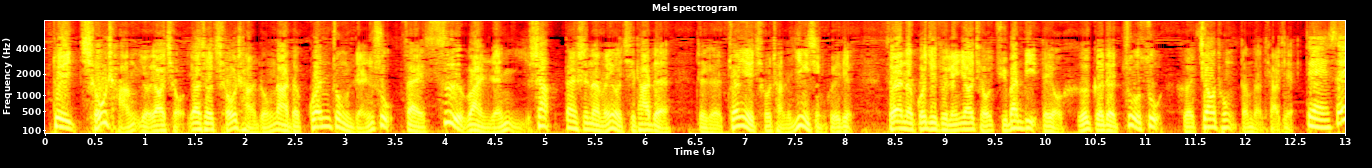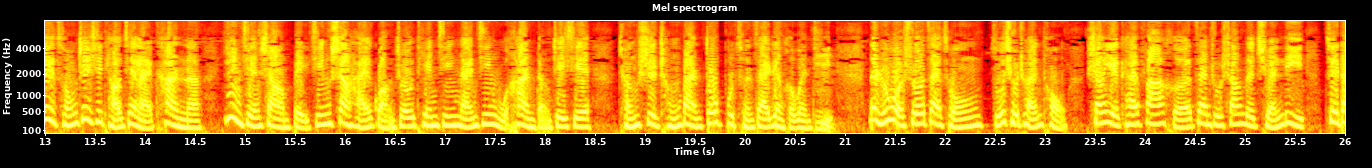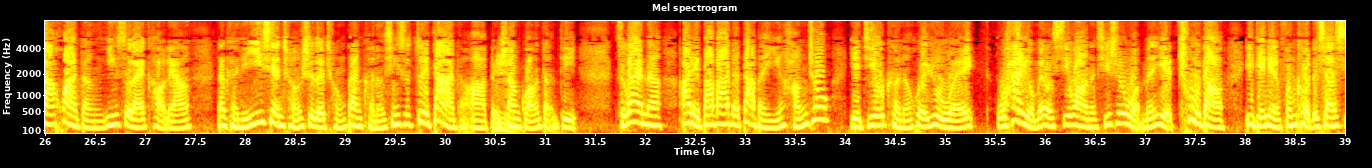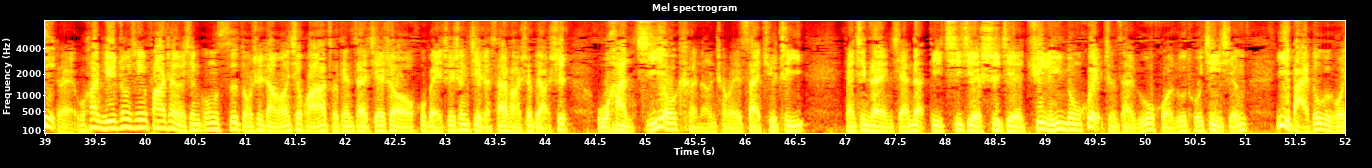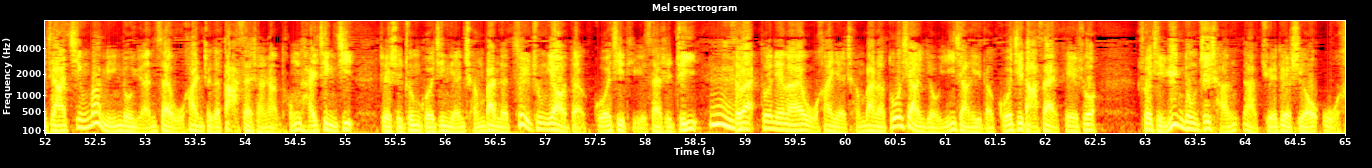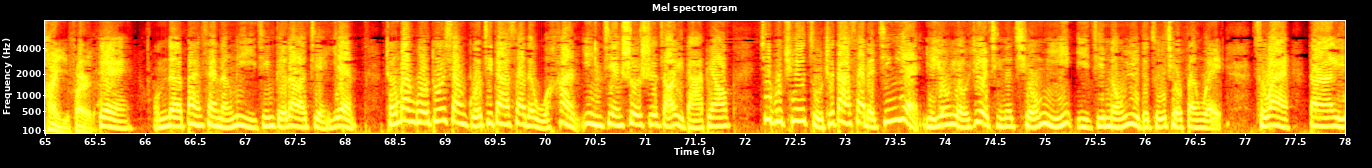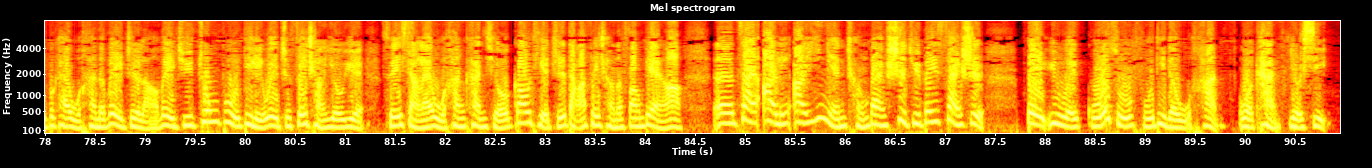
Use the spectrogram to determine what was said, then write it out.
对球场有要求，要求球场容纳的观众人数在四万人以上，但是呢，没有其他的。这个专业球场的硬性规定。此外呢，国际足联要求举办地得有合格的住宿和交通等等条件。对，所以从这些条件来看呢，硬件上，北京、上海、广州、天津、南京、武汉等这些城市承办都不存在任何问题。那如果说再从足球传统、商业开发和赞助商的权利最大化等因素来考量，那肯定一线城市的承办可能性是最大的啊，北上广等地。此外呢，阿里巴巴的大本营杭州也极有可能会入围。武汉有没有希望呢？其实我们也触到一点点风口的消息。对，武汉体育中心发展有限公司董事长王其华昨天在接受湖北之声记者采访时表示，武汉极有可能成为赛区之一。像近在眼前的第七届世界军人运动会正在如火如荼进行，一百多个国家近万名运动员在武汉这个大赛场上同台竞技，这是中国今年承办的最重要的国际体育赛事之一。嗯，此外，多年来武汉也承办了多项有影响力的国际大赛，可以说。说起运动之城，那绝对是有武汉一份儿的。对，我们的办赛能力已经得到了检验。承办过多项国际大赛的武汉，硬件设施早已达标，既不缺组织大赛的经验，也拥有热情的球迷以及浓郁的足球氛围。此外，当然离不开武汉的位置了，位居中部，地理位置非常优越，所以想来武汉看球，高铁直达非常的方便啊。呃，在二零二一年承办世俱杯赛事，被誉为国足福地的武汉，我看有戏。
